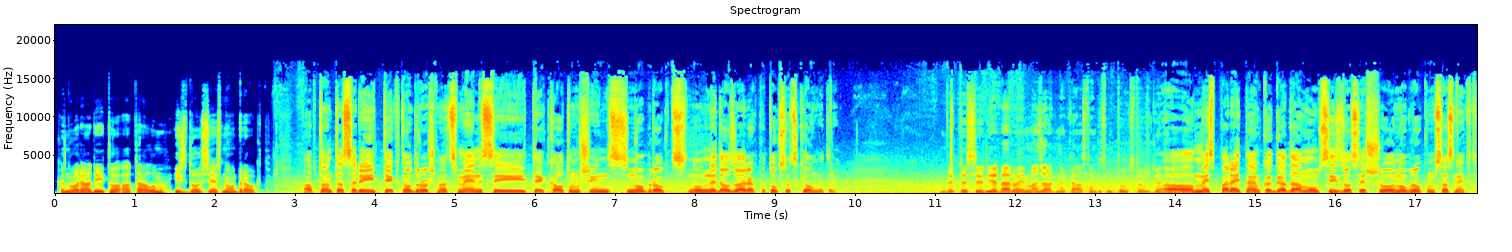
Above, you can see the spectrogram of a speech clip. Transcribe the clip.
ka norādīto attālumu izdosies nobraukt. Aptuveni tas arī tiek nodrošināts mēnesī, tiek automašīnas nobraukts nu, nedaudz vairāk par 1000 km. Bet tas ir ievērojami mazāk nekā 18,000 gadā. Mēs pareiķinājām, ka gadā mums izdosies šo nobraukumu sasniegt.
